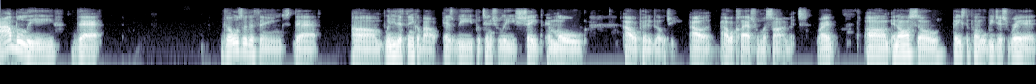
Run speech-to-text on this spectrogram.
I believe that those are the things that um, we need to think about as we potentially shape and mold our pedagogy, our our classroom assignments, right? Um, and also based upon what we just read,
